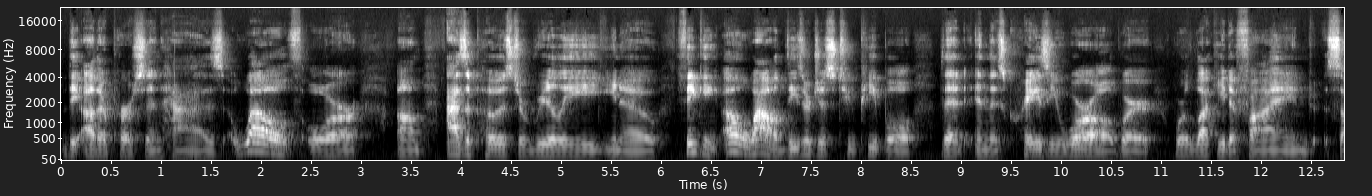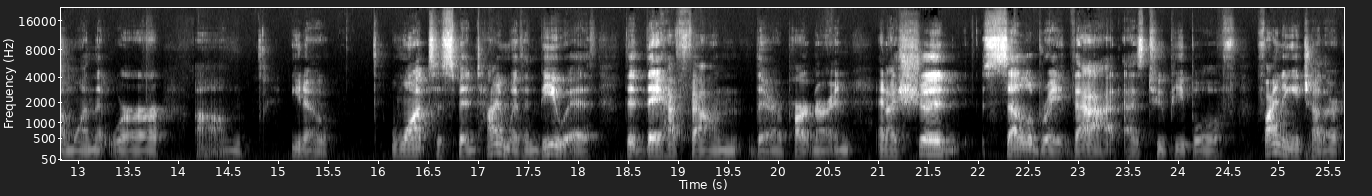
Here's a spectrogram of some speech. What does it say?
the other person has wealth or um, as opposed to really, you know, thinking, oh wow, these are just two people that in this crazy world where we're lucky to find someone that we're, um, you know, want to spend time with and be with that they have found their partner. And and I should celebrate that as two people f- finding each other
